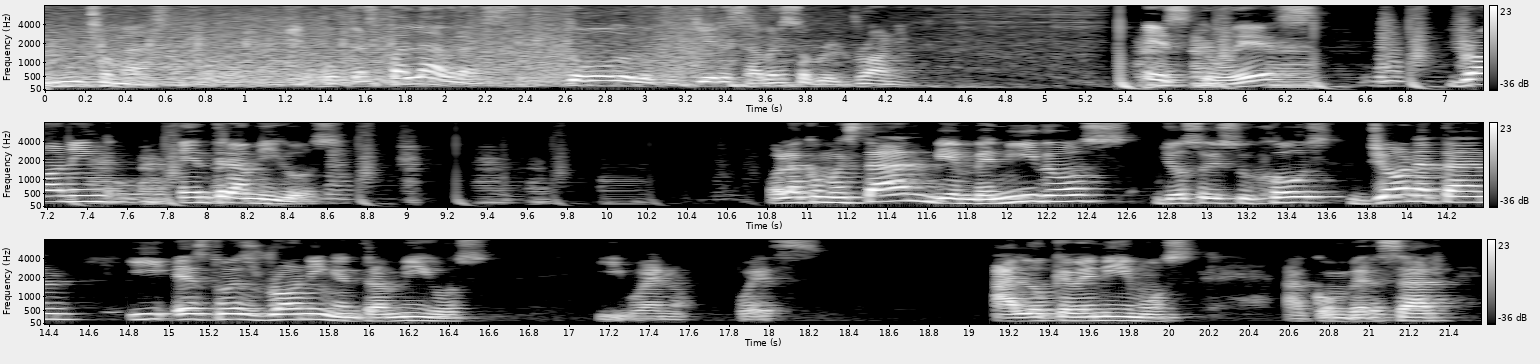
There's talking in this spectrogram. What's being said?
y mucho más. En pocas palabras, todo lo que quieres saber sobre el running. Esto es Running entre amigos. Hola, ¿cómo están? Bienvenidos. Yo soy su host Jonathan y esto es Running entre amigos. Y bueno, pues a lo que venimos, a conversar.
